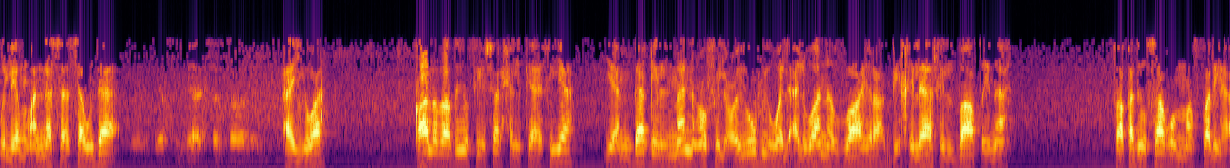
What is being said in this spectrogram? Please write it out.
واللي هي سوداء. أيوة. قال الرضي في شرح الكافية ينبغي المنع في العيوب والألوان الظاهرة بخلاف الباطنة. فقد يصاغ من مصدرها.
